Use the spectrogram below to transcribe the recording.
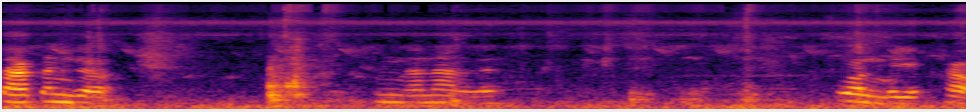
ตากันก็อันนั้นเลยส่วนไม่เข้า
